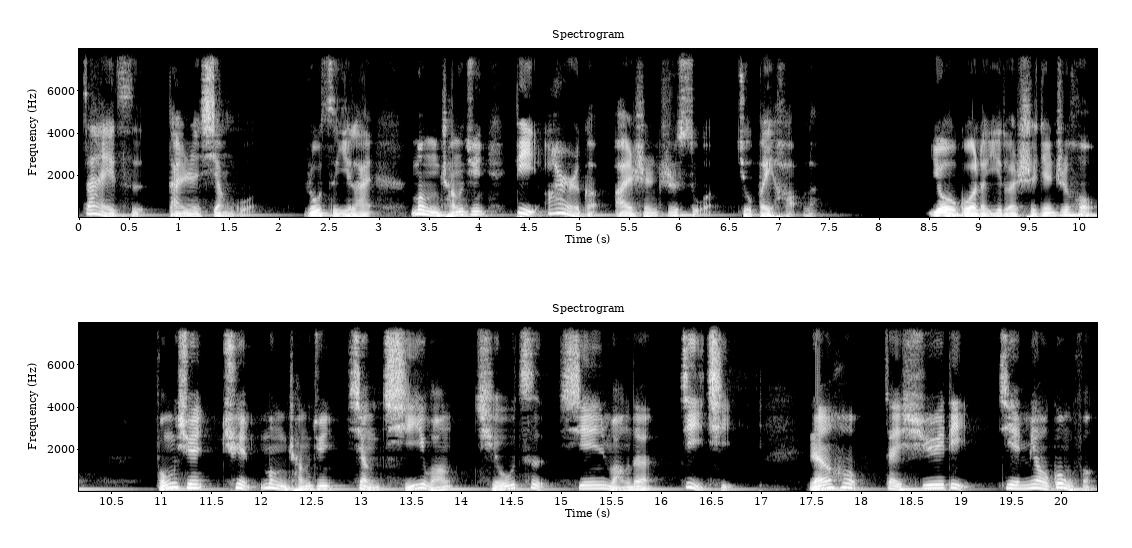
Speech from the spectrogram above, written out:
再次担任相国。如此一来，孟尝君第二个安身之所就备好了。又过了一段时间之后，冯轩劝孟尝君向齐王求赐先王的祭器，然后。在薛地建庙供奉，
